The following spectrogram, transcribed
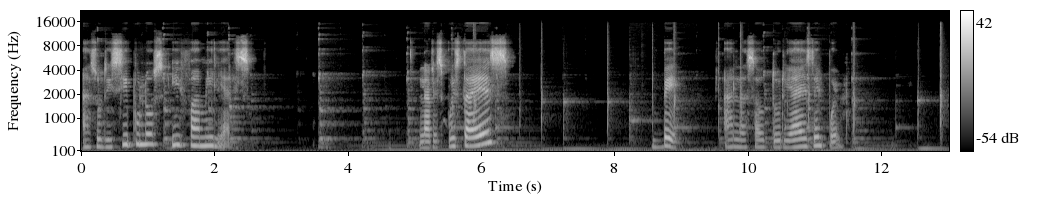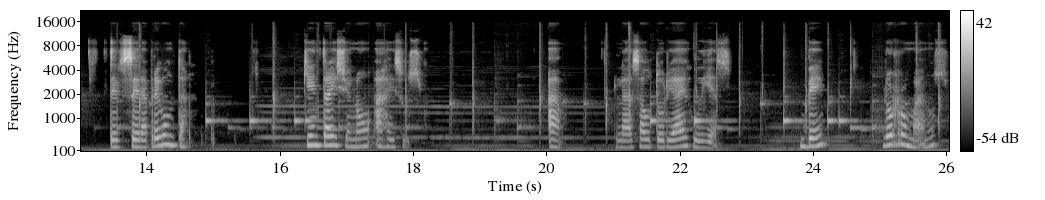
A sus discípulos y familiares. La respuesta es B. A las autoridades del pueblo. Tercera pregunta. ¿Quién traicionó a Jesús? A. Las autoridades judías. B. Los romanos.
